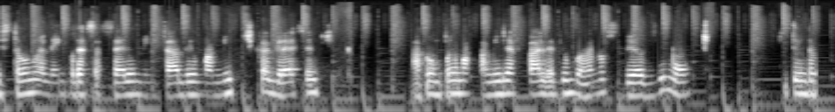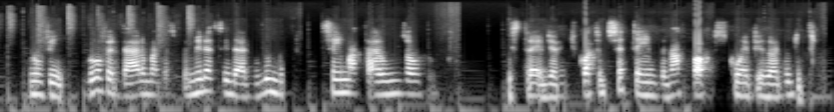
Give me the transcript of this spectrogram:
estão no elenco dessa série ambientada em uma mítica Grécia antiga acompanha uma família falha de humanos, deuses e monstros, que tentam governar uma das primeiras cidades do mundo sem matar uns aos outros. Estreia dia 24 de setembro na Fox com o episódio duplo.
